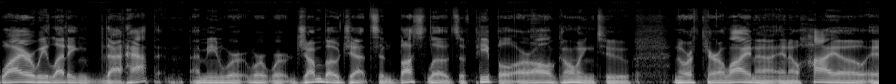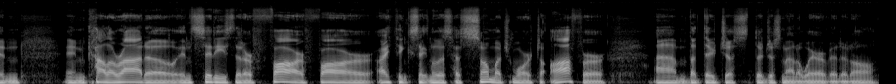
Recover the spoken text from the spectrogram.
why are we letting that happen? I mean, we're we're, we're jumbo jets and busloads of people are all going to North Carolina and Ohio and and Colorado and cities that are far, far. I think St. Louis has so much more to offer, um, but they're just they're just not aware of it at all.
